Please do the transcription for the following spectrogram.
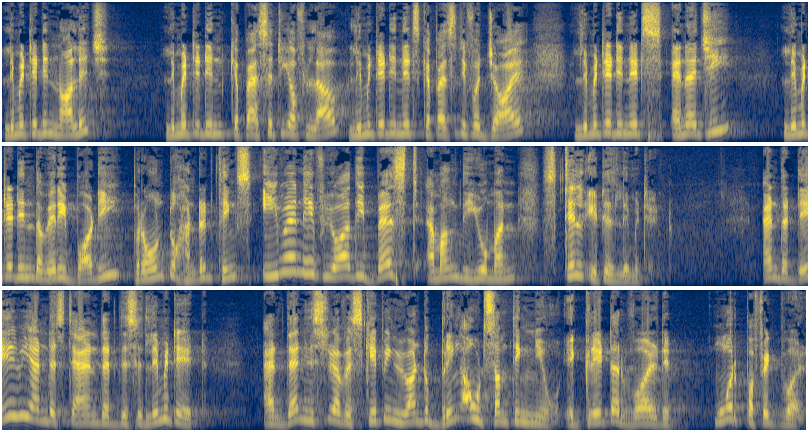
Limited in knowledge, limited in capacity of love, limited in its capacity for joy, limited in its energy, limited in the very body, prone to hundred things. Even if you are the best among the human, still it is limited. And the day we understand that this is limited, and then instead of escaping, we want to bring out something new, a greater world, a more perfect world.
